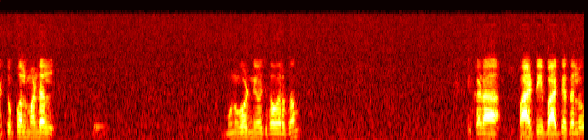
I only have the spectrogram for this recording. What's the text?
గట్టుప్పల్ మండల్ మునుగోడు నియోజకవర్గం. ఇక్కడ పార్టీ బాధ్యతలు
